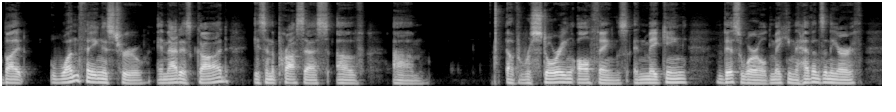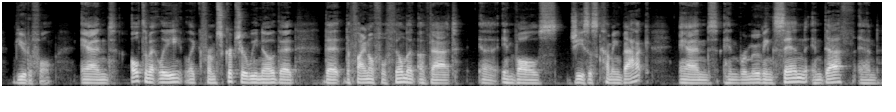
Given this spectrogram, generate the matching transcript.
but one thing is true, and that is God is in the process of, um, of restoring all things and making this world, making the heavens and the earth beautiful. And ultimately, like from scripture, we know that, that the final fulfillment of that uh, involves Jesus coming back and, and removing sin and death and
